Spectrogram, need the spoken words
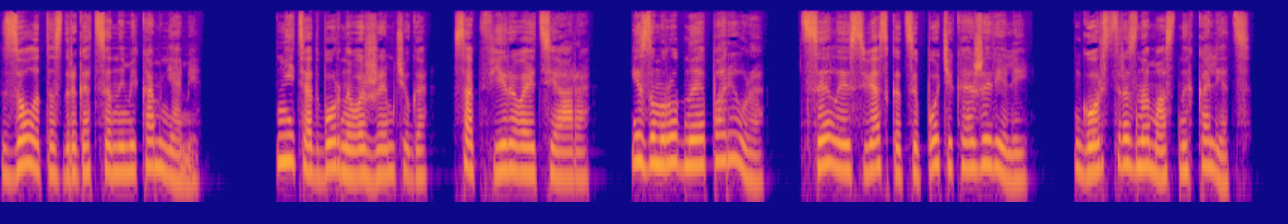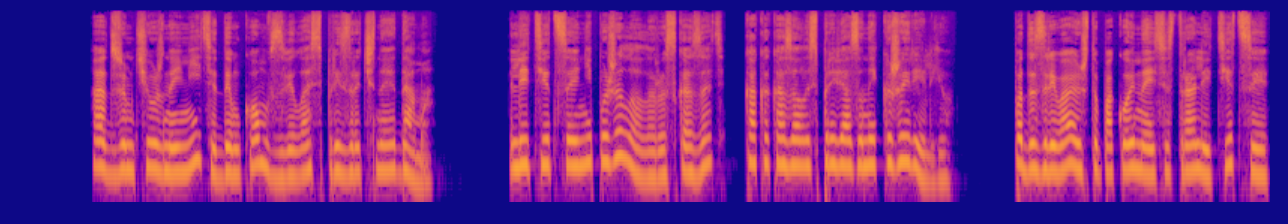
золото с драгоценными камнями. Нить отборного жемчуга, сапфировая тиара, изумрудная парюра, целая связка цепочек и ожерелий, горсть разномастных колец. От жемчужной нити дымком взвелась призрачная дама. Летиция не пожелала рассказать, как оказалась привязанной к ожерелью. Подозреваю, что покойная сестра Летиции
